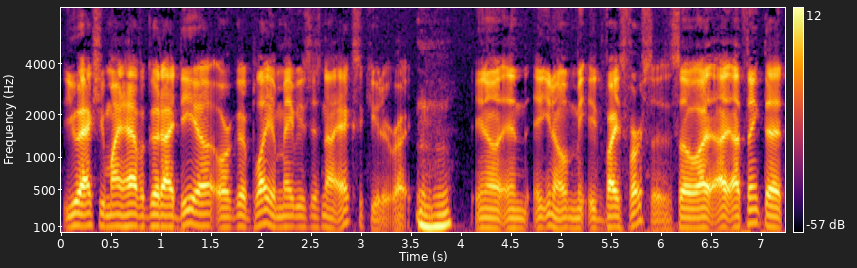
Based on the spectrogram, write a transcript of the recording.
You actually might have a good idea or a good play, and maybe it's just not executed right. Mm-hmm. You know, and you know, vice versa. So I, I think that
